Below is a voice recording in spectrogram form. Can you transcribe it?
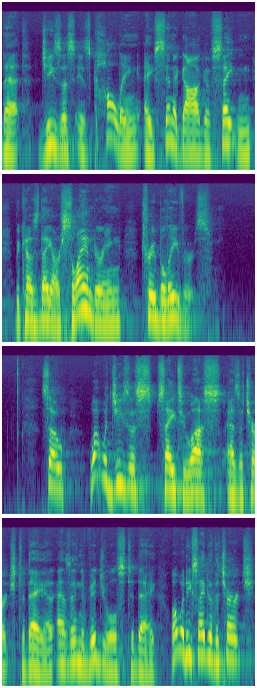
that Jesus is calling a synagogue of Satan because they are slandering true believers. So, what would Jesus say to us as a church today, as individuals today? What would he say to the church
